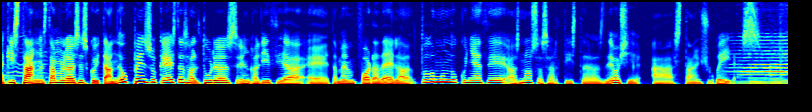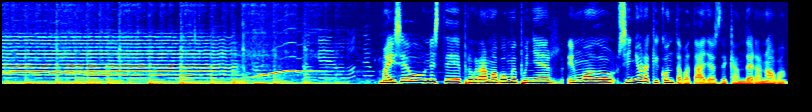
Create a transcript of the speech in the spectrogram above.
Aquí están, estámoslas escoitando. Eu penso que a estas alturas en Galicia e eh, tamén fora dela, todo o mundo coñece as nosas artistas de hoxe, as tanxugueiras. Mais eu neste programa voume poñer en modo señora que conta batallas de cando era nova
